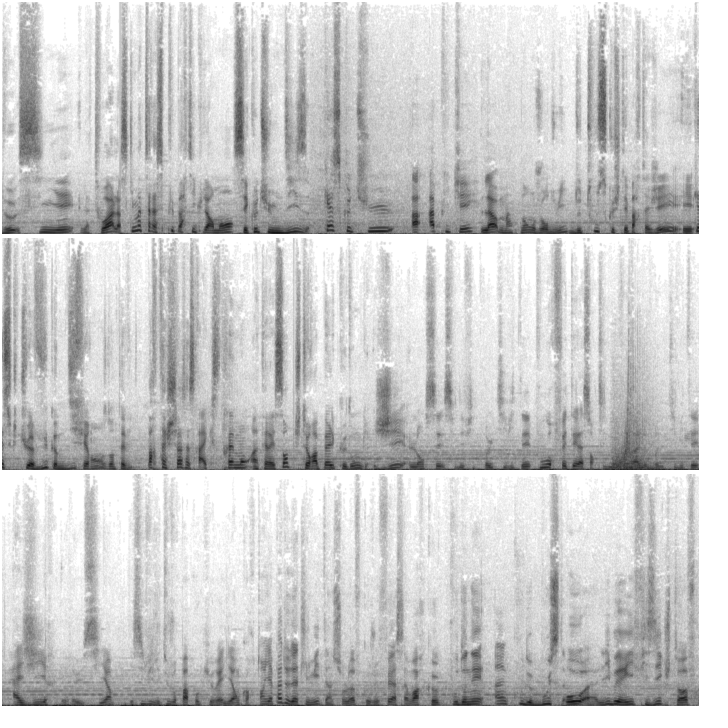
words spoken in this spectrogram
de signer la toile. Ce qui m'intéresse plus particulièrement, c'est que tu me dises qu'est-ce que tu as appliqué là maintenant aujourd'hui de tout ce que je t'ai partagé et qu'est-ce que tu as vu comme différence dans ta vie? Partage ça, ça sera extrêmement intéressant. Je te rappelle que donc j'ai lancé ce défi de productivité pour fêter la sortie de mon journal de productivité Agir et réussir. Et si tu ne l'as toujours pas procuré, il y a encore temps. Il n'y a pas de date limite hein, sur l'offre que je fais, à savoir que pour donner un coup de boost aux euh, librairies physiques, je t'offre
